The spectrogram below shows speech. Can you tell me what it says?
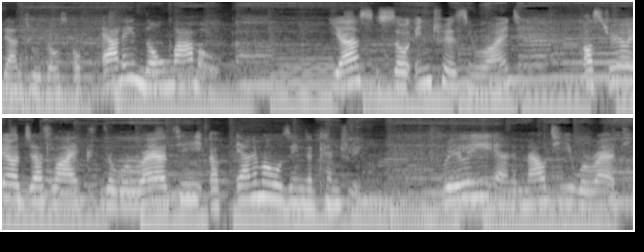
than to those of any known mammal. Yes, so interesting, right? Australia just like the variety of animals in the country. Freely and multi-variety.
